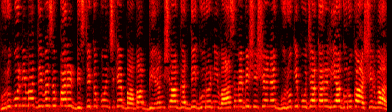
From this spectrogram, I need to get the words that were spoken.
गुरु पूर्णिमा दिवस पर डिस्ट्रिक्ट पुंछ के बाबा भीरम शाह गद्दी गुरु निवास में भी शिष्यों ने गुरु की पूजा कर लिया, गुरु का आशीर्वाद।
